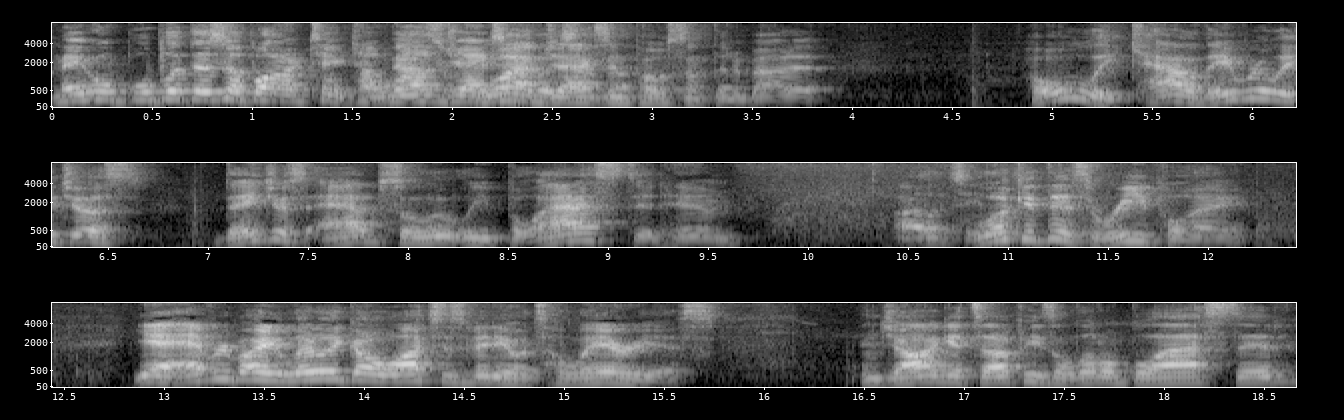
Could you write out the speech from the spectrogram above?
Maybe we'll, we'll put this up on our TikTok. We'll That's, have Jackson, we'll have Jackson something post something about it. Holy cow, they really just they just absolutely blasted him. All right, let's see. Look at this replay. Yeah, everybody literally go watch this video. It's hilarious. And Ja gets up, he's a little blasted.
